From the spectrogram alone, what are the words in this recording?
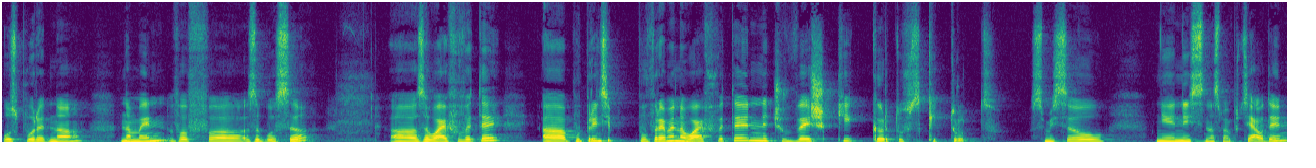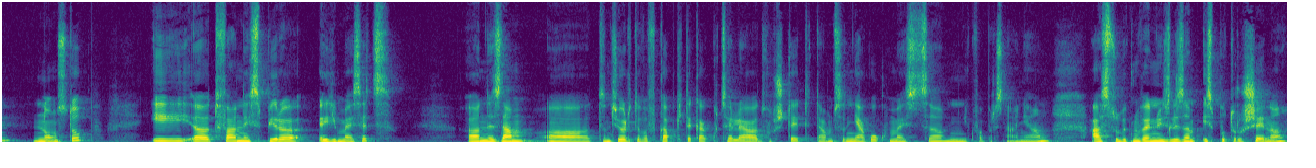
успоредна на мен в, а, за гласа, а, за лайфовете. А, по принцип, по време на лайфовете е нечовешки къртовски труд. В смисъл, ние наистина сме по цял ден, нон-стоп, и а, това не спира един месец. А, не знам а, танцорите в капките как оцеляват въобще. Те там са няколко месеца, никаква представа нямам. Аз обикновено излизам изпотрошена.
